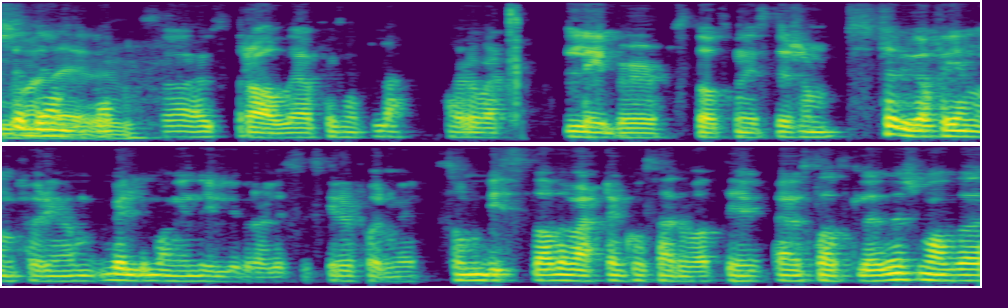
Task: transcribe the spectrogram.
Uh, det Australia for eksempel, da, har det vært Labour-statsminister som sørga for gjennomføring av veldig mange nyliberalistiske reformer. Som hvis det hadde vært en konservativ eh, statsleder som hadde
